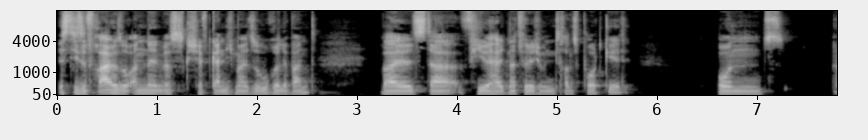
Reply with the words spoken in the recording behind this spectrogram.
ist diese Frage so online was Geschäft gar nicht mal so relevant, weil es da viel halt natürlich um den Transport geht. Und äh,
